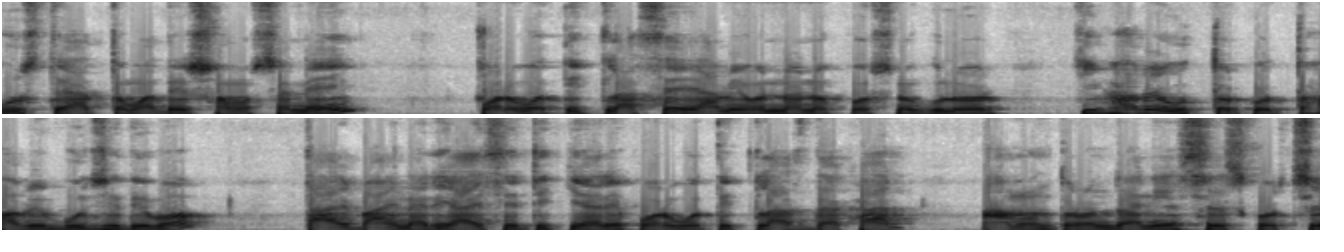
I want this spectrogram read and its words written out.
বুঝতে আর তোমাদের সমস্যা নেই। পরবর্তী ক্লাসে আমি অন্যান্য প্রশ্নগুলোর কীভাবে উত্তর করতে হবে বুঝিয়ে দেব। তাই বাইনারি আইসিটি কেয়ারে পরবর্তী ক্লাস দেখার আমন্ত্রণ জানিয়ে শেষ করছি।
